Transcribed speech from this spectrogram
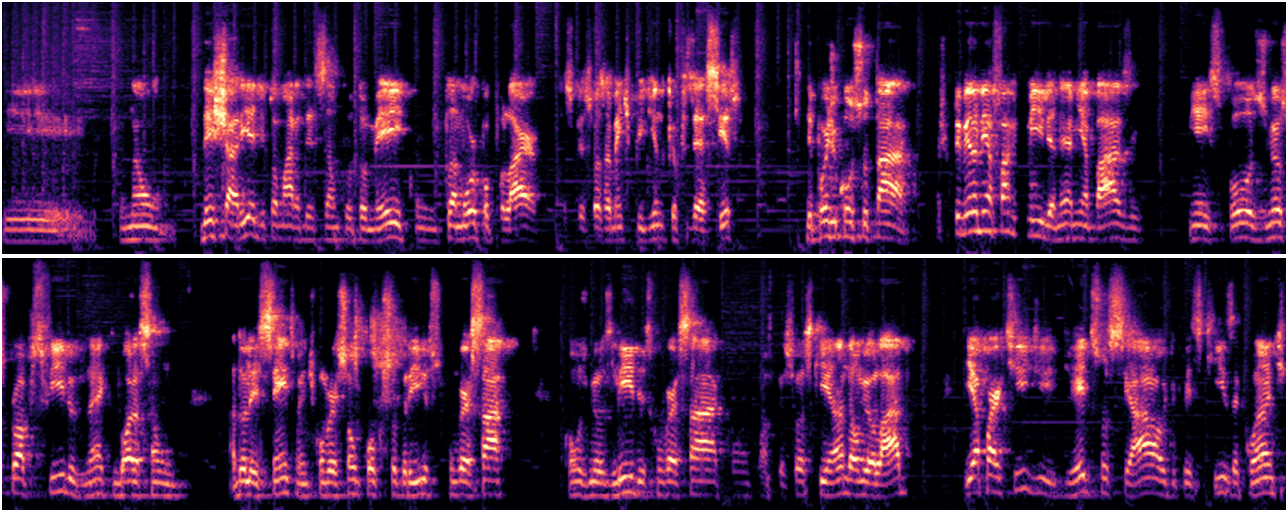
e não deixaria de tomar a decisão que eu tomei com clamor popular, as pessoas realmente pedindo que eu fizesse isso. Depois de consultar, acho que primeiro a minha família, né, a minha base, minha esposa, os meus próprios filhos, né, que embora são adolescentes, mas a gente conversou um pouco sobre isso, conversar com os meus líderes, conversar com, com as pessoas que andam ao meu lado e a partir de, de rede social, de pesquisa, quant,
